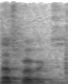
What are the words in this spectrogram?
That's perfect.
